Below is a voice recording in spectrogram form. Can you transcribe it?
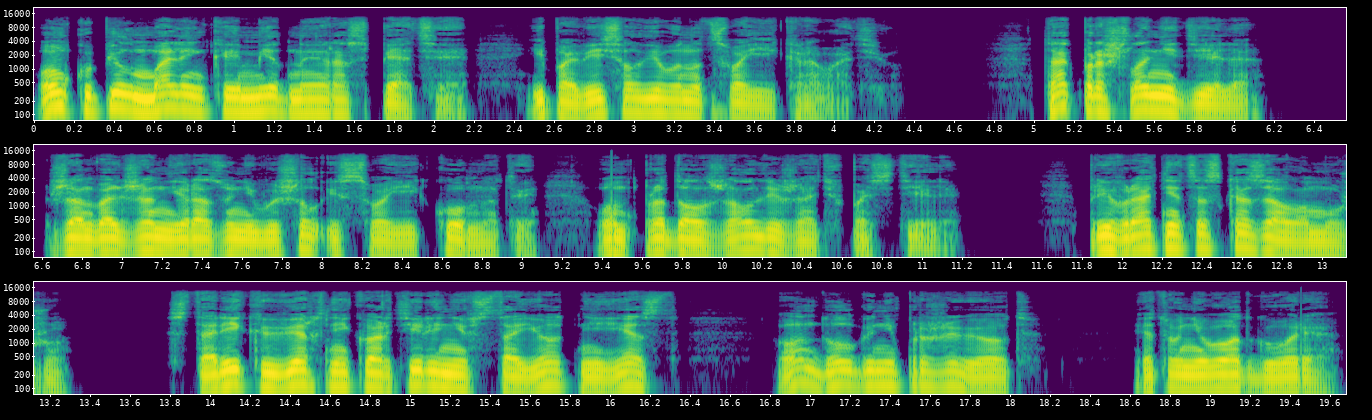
он купил маленькое медное распятие и повесил его над своей кроватью. Так прошла неделя. Жан Вальжан ни разу не вышел из своей комнаты, он продолжал лежать в постели. Привратница сказала мужу: "Старик в верхней квартире не встает, не ест, он долго не проживет. Это у него от горя.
